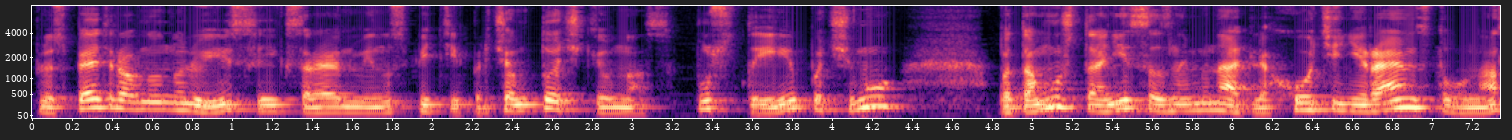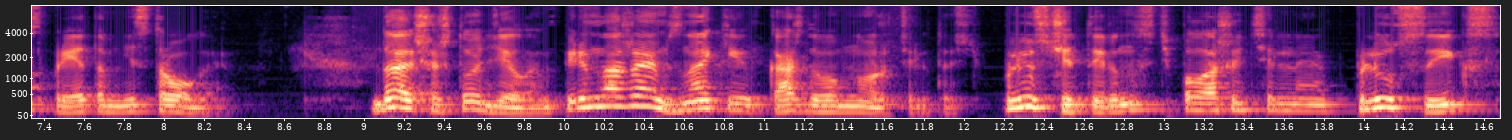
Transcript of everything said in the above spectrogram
плюс 5 равно нулю, если x равен минус 5. Причем точки у нас пустые. Почему? Потому что они со знаменателя. Хоть и неравенство у нас при этом не строгое. Дальше что делаем? Перемножаем знаки каждого множителя. То есть плюс 14 положительное, плюс x,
